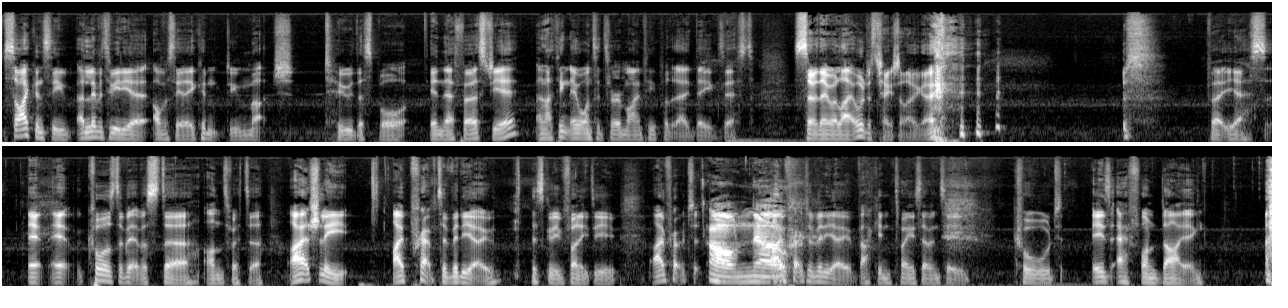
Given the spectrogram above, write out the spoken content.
so I can see at Liberty Media. Obviously, they couldn't do much to the sport in their first year, and I think they wanted to remind people that they, they exist. So they were like, "We'll just change the logo." but yes, it it caused a bit of a stir on Twitter. I actually I prepped a video. This is gonna be funny to you. I prepped Oh no! I prepped a video back in 2017 called "Is F1 Dying?"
